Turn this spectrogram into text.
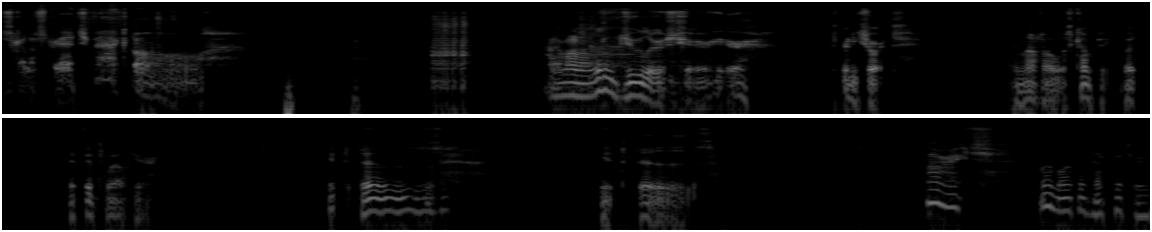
Just gotta stretch back. Oh. I'm on a little jeweler's chair here. It's pretty short and not always comfy, but it fits well here. It does. It does. All right, we're more than halfway through.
